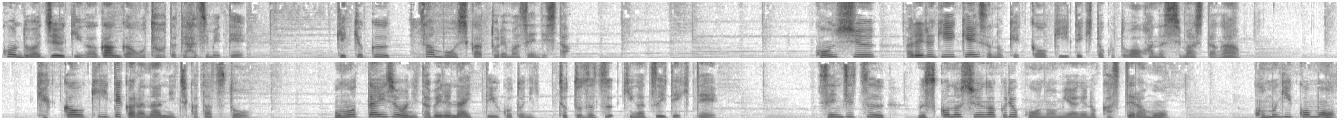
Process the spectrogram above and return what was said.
今度は重機がガンガン音を立て始めて結局3本しか取れませんでした今週アレルギー検査の結果を聞いてきたことはお話ししましたが結果を聞いてから何日か経つと思った以上に食べれないっていうことにちょっとずつ気がついてきて先日息子の修学旅行のお土産のカステラも小麦粉も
